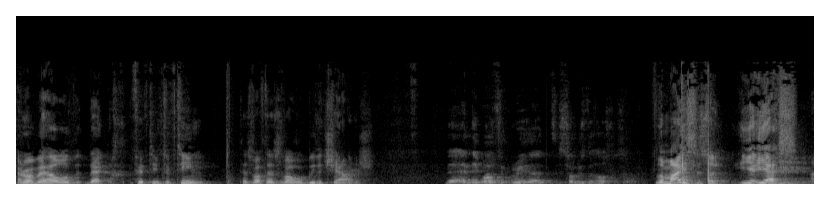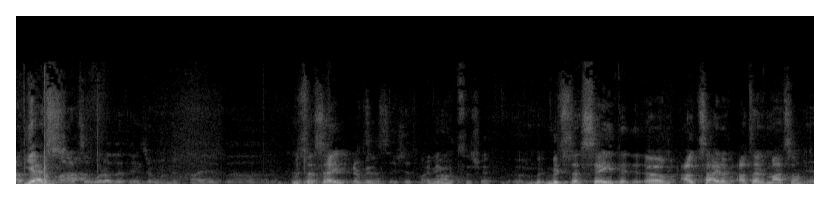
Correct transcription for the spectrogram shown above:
and Rabbi held that fifteen fifteen Tezvav Tezvav will be the challenge. And they both agree that so is the hilchos. Lamais is y- yes Outside yes. matzah, what other things are women chayiv? Uh, Mitzvah say Everything. mitzvah says my mitzvah shay. mitzvah say that um, outside of outside of matzah. Yeah.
